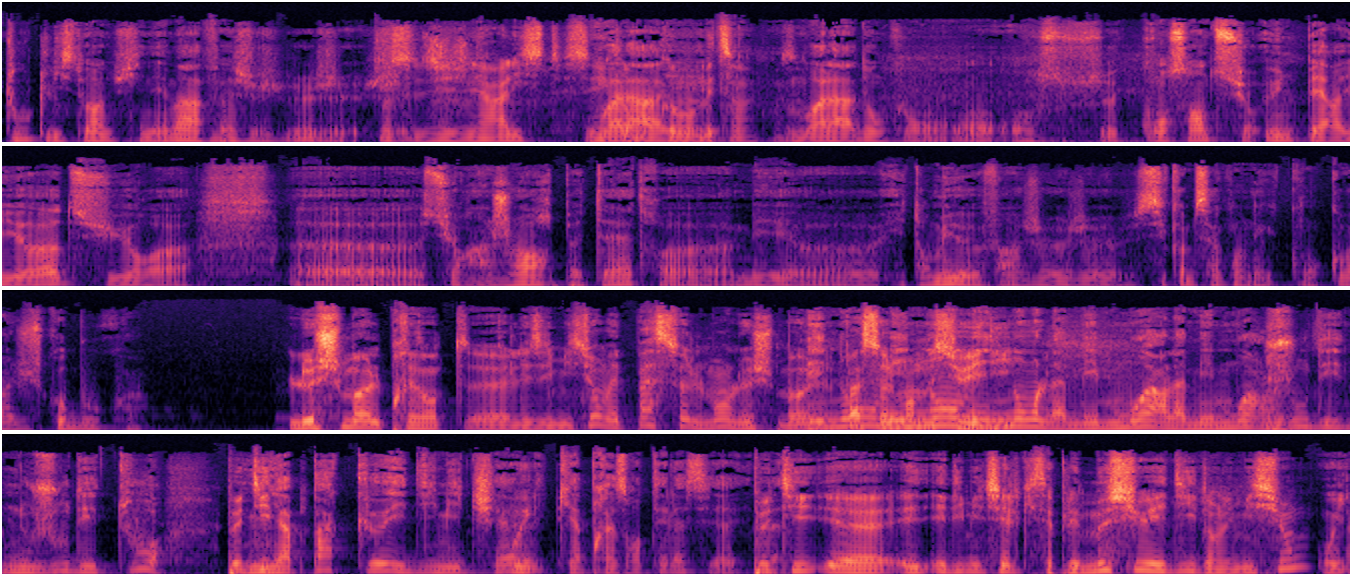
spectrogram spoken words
toute l'histoire du cinéma. Enfin, je, je- je- Non, c'est généraliste. C'est Voilà, comme, comme un médecin. quoi. Voilà, donc on, se concentre sur une période, sur euh, euh, sur un genre peut-être, euh, mais euh, et tant mieux. Enfin, je, c'est comme ça qu'on est qu'on va jusqu'au bout, quoi. Le Schmoll présente euh, les émissions, mais pas seulement le Schmoll, mais non, pas seulement mais non, Monsieur mais Eddy. non, la mémoire, la mémoire joue des, nous joue des tours. Il Petit, n'y a pas que Eddie Mitchell Oui. qui a présenté la série. petit euh, Eddie Mitchell qui s'appelait Monsieur Eddy dans l'émission, Oui.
